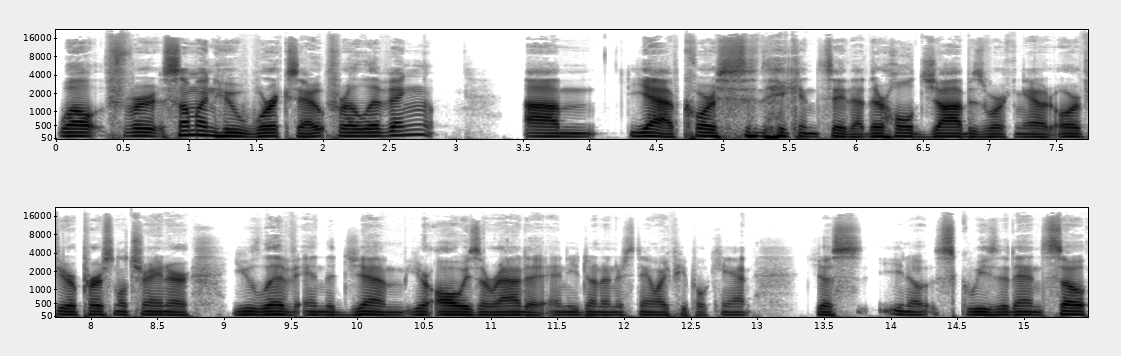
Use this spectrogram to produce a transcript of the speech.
Well, for someone who works out for a living, um, yeah, of course they can say that their whole job is working out. Or if you're a personal trainer, you live in the gym, you're always around it, and you don't understand why people can't just you know squeeze it in. So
